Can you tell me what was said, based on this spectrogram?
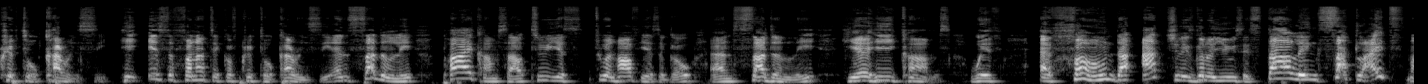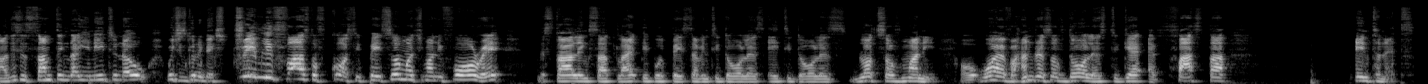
cryptocurrency. He is a fanatic of cryptocurrency. And suddenly, Pi comes out two years, two and a half years ago, and suddenly, here he comes with a phone that actually is going to use a Starlink satellite. Now, this is something that you need to know, which is going to be extremely fast. Of course, he pays so much money for it. The Starlink satellite, people pay $70, $80, lots of money, or whatever, hundreds of dollars to get a faster internet.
